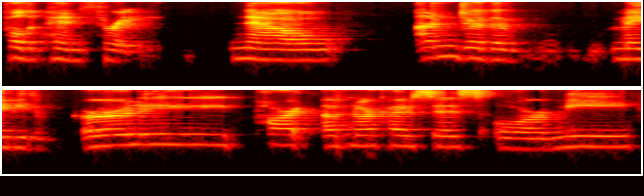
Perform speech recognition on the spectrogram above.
pull the pin three now under the maybe the early part of narcosis or me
